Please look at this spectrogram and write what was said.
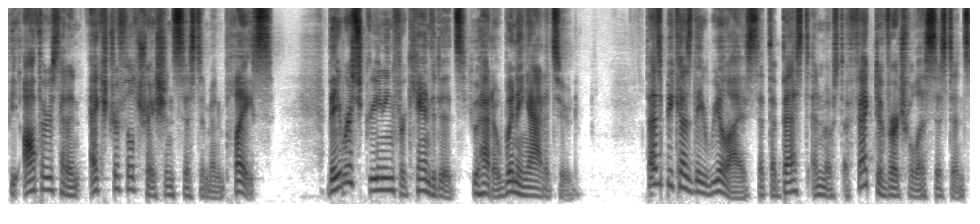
the authors had an extra filtration system in place. They were screening for candidates who had a winning attitude. That's because they realized that the best and most effective virtual assistants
